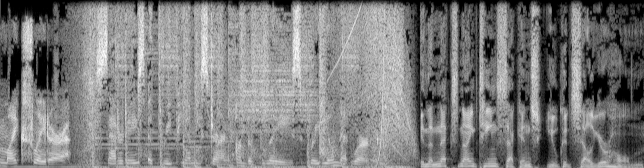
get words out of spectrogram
Mike Slater, Saturdays at 3 p.m. Eastern on the Blaze Radio Network. In the next 19 seconds, you could sell your home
